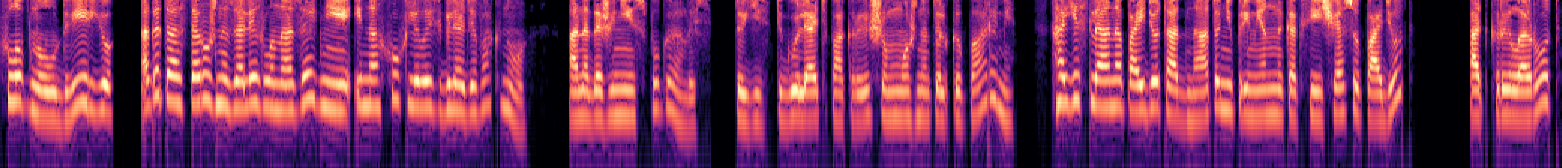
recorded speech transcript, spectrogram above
хлопнул дверью, Агата осторожно залезла на заднее и нахохлилась, глядя в окно. Она даже не испугалась. То есть гулять по крышам можно только парами? А если она пойдет одна, то непременно, как сейчас, упадет? Открыла рот,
